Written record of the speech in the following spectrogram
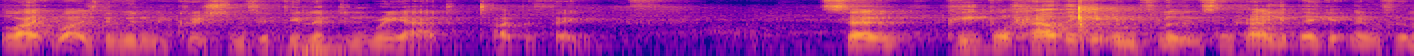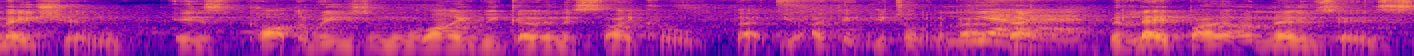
Likewise, they wouldn't be Christians if they lived in Riyadh, type of thing. So people, how they get influenced and how they get their information is part of the reason why we go in this cycle that you, I think you're talking about. Yeah. That we're led by our noses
